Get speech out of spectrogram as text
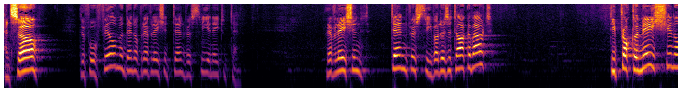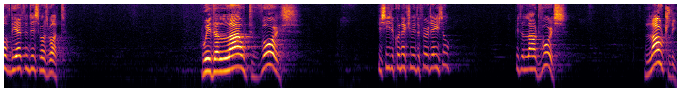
And so, the fulfillment then of Revelation 10, verse 3 and 8 and 10. Revelation 10, verse 3. What does it talk about? The proclamation of the Adventists was what? With a loud voice. You see the connection with the first angel? With a loud voice. Loudly.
